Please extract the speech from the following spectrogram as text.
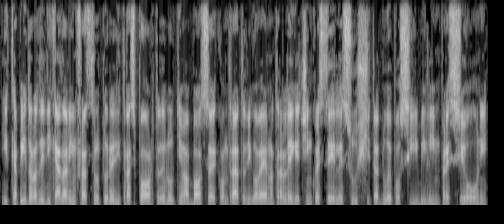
Il capitolo dedicato alle infrastrutture di trasporto dell'ultima bozza del contratto di governo tra Lega e 5 Stelle suscita due possibili impressioni.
